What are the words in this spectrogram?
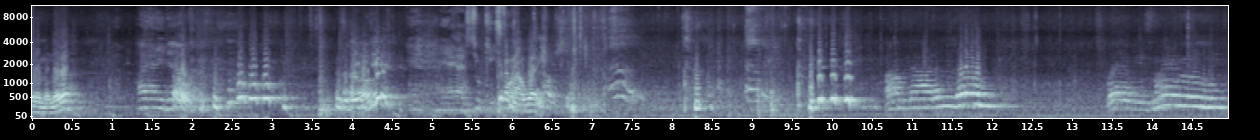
Here in Manila. Hi, how you doing? Oh. There's a baby deer. Yeah, suitcase. Get him out way. Oh, I'm not alone. Where is my room?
